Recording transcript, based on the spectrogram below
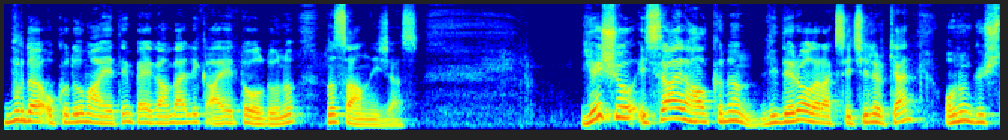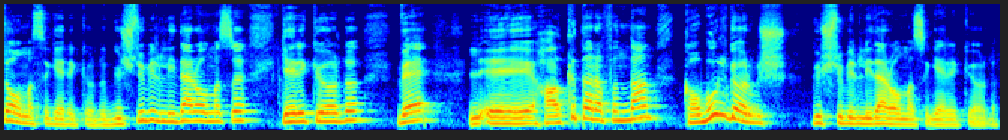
burada okuduğum ayetin peygamberlik ayeti olduğunu nasıl anlayacağız? Yeşu İsrail halkının lideri olarak seçilirken onun güçlü olması gerekiyordu. Güçlü bir lider olması gerekiyordu ve e, halkı tarafından kabul görmüş güçlü bir lider olması gerekiyordu.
